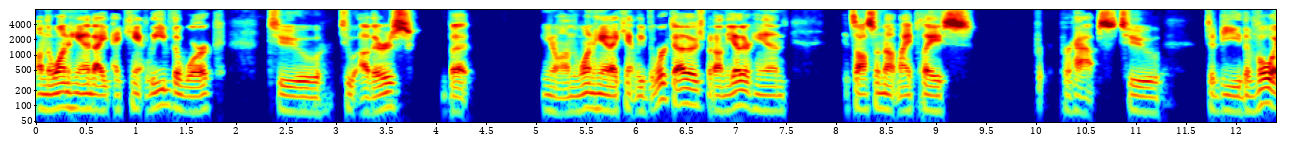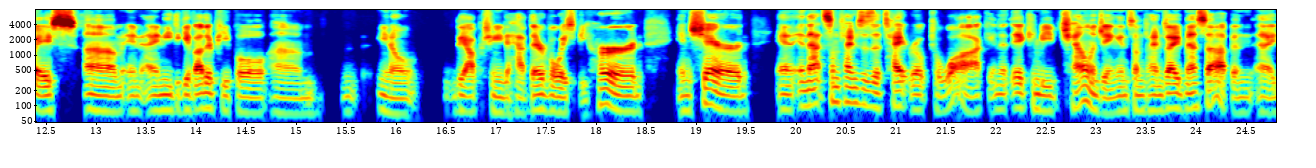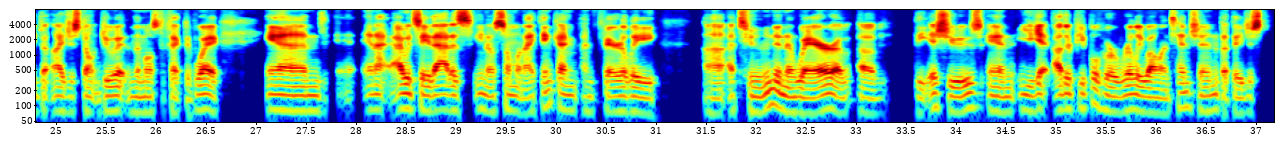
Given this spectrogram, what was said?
on the one hand I, I can't leave the work to to others, but you know, on the one hand I can't leave the work to others, but on the other hand, it's also not my place, p- perhaps to to be the voice, um, and I need to give other people, um, you know, the opportunity to have their voice be heard and shared. And and that sometimes is a tightrope to walk and it, it, can be challenging and sometimes i mess up and i i just don't do it in the most effective way and and i, I would say that as you know someone i think i'm i'm fairly uh, attuned and aware of of the issues. And you get other people who are really well intentioned but they just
